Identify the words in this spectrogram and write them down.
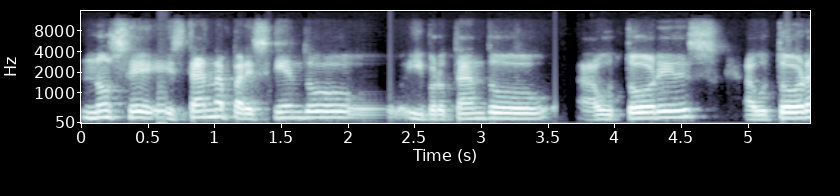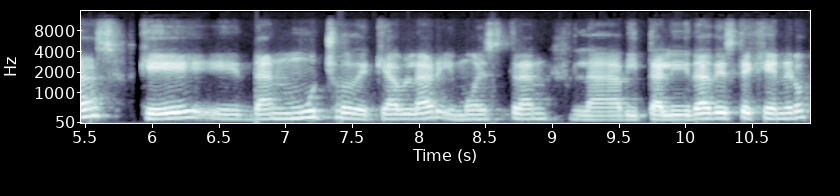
No sé, están apareciendo y brotando autores autoras que eh, dan mucho de qué hablar y muestran la vitalidad de este género,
